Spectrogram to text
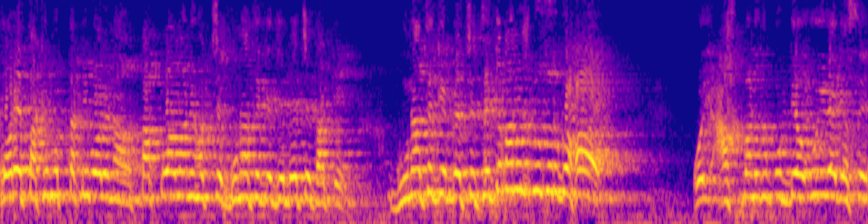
করে তাকে মোত্তাকি বলে না তাকুয়া মানে হচ্ছে গুণা থেকে যে বেঁচে থাকে। গুণা থেকে বেঁচে থেকে মানুষ বুজুর্গ হয়। ওই আসমানের উপর দিয়ে উইড়ে গেছে,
